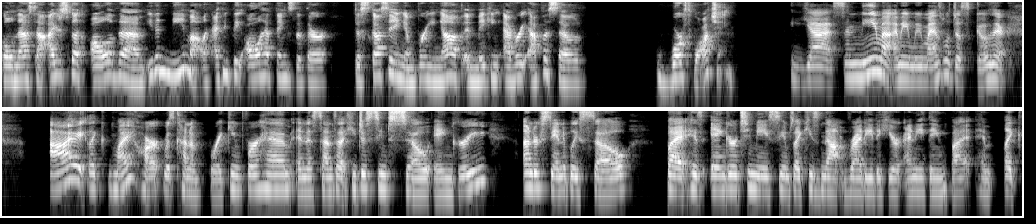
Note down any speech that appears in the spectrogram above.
Golnesa. I just feel like all of them, even Nema, like I think they all have things that they're discussing and bringing up and making every episode worth watching. Yes. And Nema, I mean, we might as well just go there. I like my heart was kind of breaking for him in the sense that he just seems so angry, understandably so. But his anger to me seems like he's not ready to hear anything but him. Like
